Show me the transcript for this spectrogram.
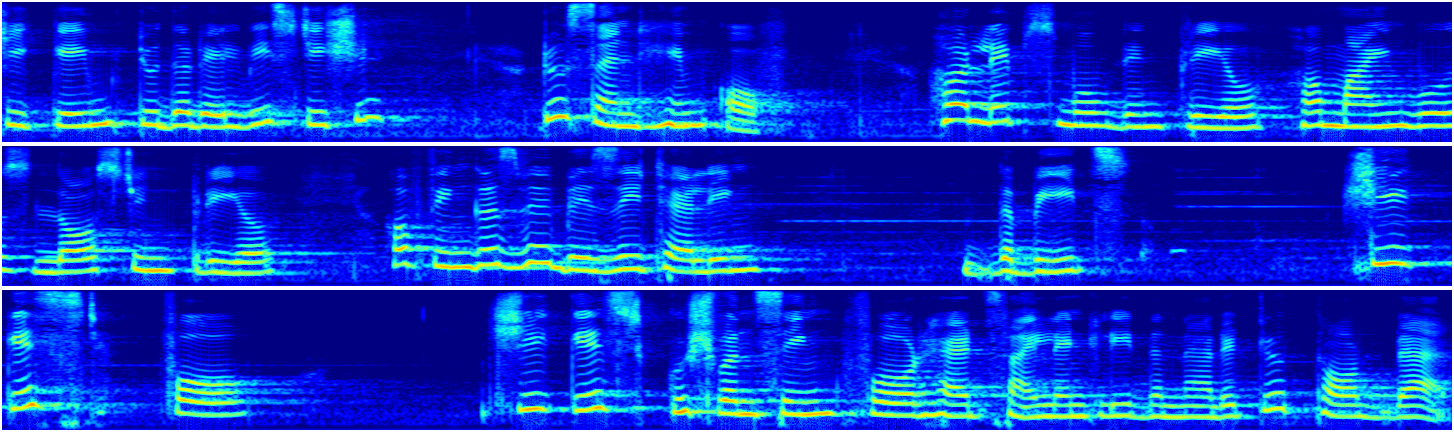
शी केम टू द रेलवे स्टेशन To send him off her lips moved in prayer her mind was lost in prayer her fingers were busy telling the beads she kissed for She kissed Kushwant Singh forehead silently. The narrator thought that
